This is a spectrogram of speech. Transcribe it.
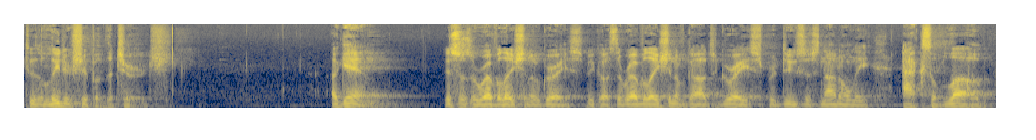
to the leadership of the church. Again, this is a revelation of grace because the revelation of God's grace produces not only acts of love,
